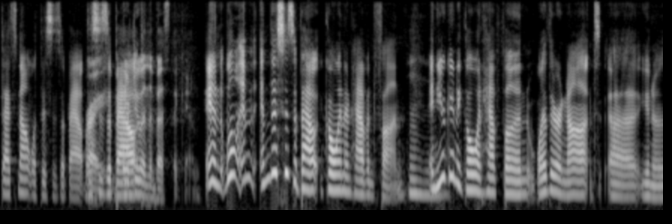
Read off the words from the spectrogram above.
that's not what this is about. Right. This is about They're doing the best they can. and well, and and this is about going and having fun, Mm-hmm. and you're going to go and have fun whether or not, uh, you know,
